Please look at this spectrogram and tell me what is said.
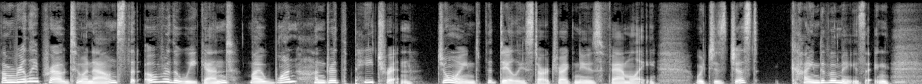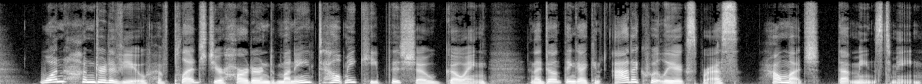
I'm really proud to announce that over the weekend, my 100th patron joined the Daily Star Trek News family, which is just kind of amazing. 100 of you have pledged your hard earned money to help me keep this show going, and I don't think I can adequately express how much that means to me.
